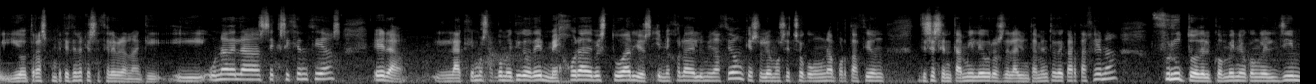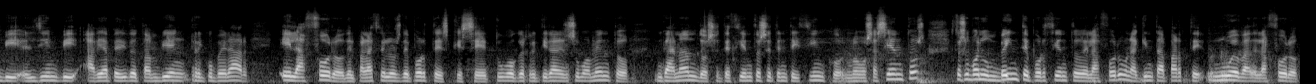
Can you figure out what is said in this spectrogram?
y otras competiciones que se celebran aquí. Y una de las exigencias era la que hemos acometido de mejora de vestuarios y mejora de iluminación, que eso lo hemos hecho con una aportación de 60.000 euros del Ayuntamiento de Cartagena, fruto del convenio con el Jimbi. El Jimbi había pedido también recuperar el aforo del Palacio de los Deportes, que se tuvo que retirar en su momento, ganando 775 nuevos asientos. Esto supone un 20% del aforo, una quinta parte nueva del aforo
